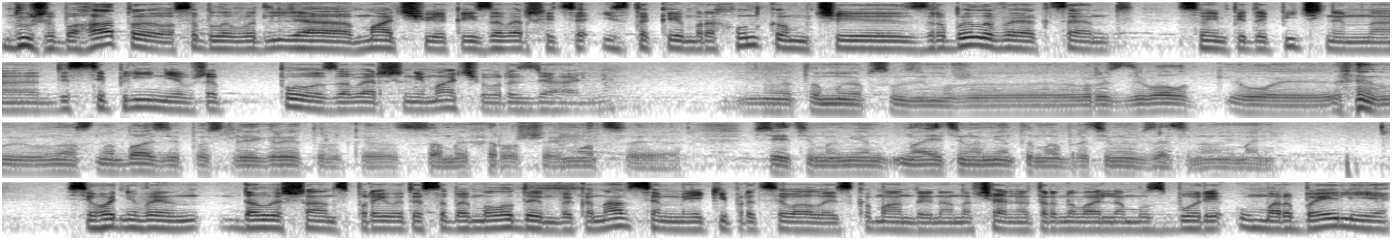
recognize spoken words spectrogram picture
дуже багато, особливо для матчу, який завершиться із таким рахунком. Чи зробили ви акцент своїм підопічним на дисципліні вже по завершенні матчу у роздягальні? Ну, это мы обсудим уже в раздевалке, ой, у нас на базе после игры только самые хорошие эмоции. Все эти моменты, на эти моменты мы обратим обязательно внимание. Сьогодні ви дали шанс проявити себе молодим виконавцям, які працювали з командою на навчально-тренувальному зборі у Марбелії.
